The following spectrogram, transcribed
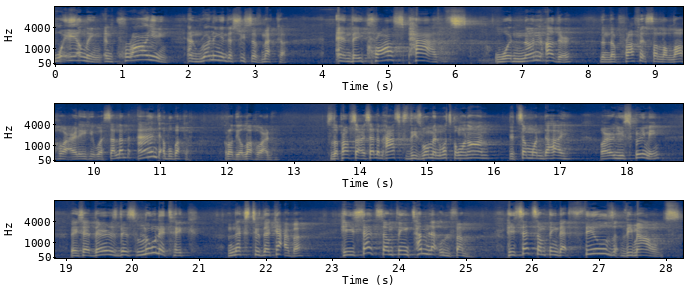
wailing and crying and running in the streets of Mecca. And they crossed paths with none other than the Prophet wasallam and Abu Bakr. So the Prophet ﷺ asks these women, What's going on? Did someone die? Why are you screaming? They said, There is this lunatic next to the Kaaba. He said something, Tamla'ul fam. He said something that fills the mouths.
